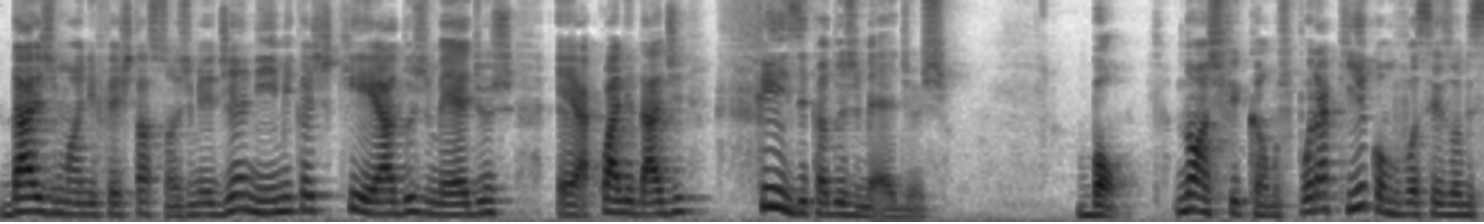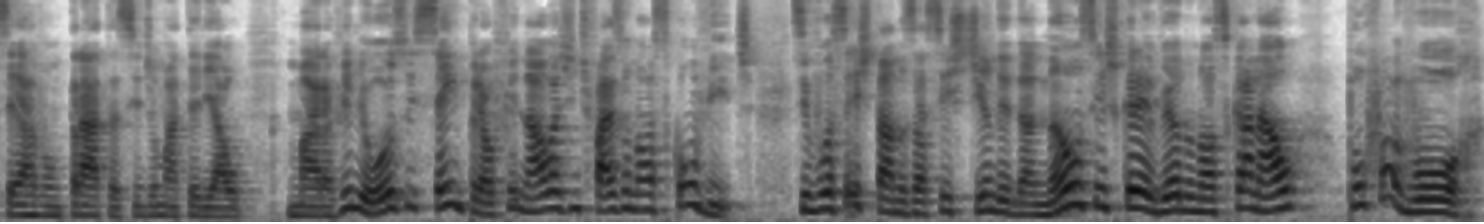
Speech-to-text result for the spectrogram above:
das manifestações medianímicas, que é a dos médiuns, é a qualidade física dos médiuns. Bom, nós ficamos por aqui. Como vocês observam, trata-se de um material maravilhoso e sempre ao final a gente faz o nosso convite. Se você está nos assistindo e ainda não se inscreveu no nosso canal, por favor,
